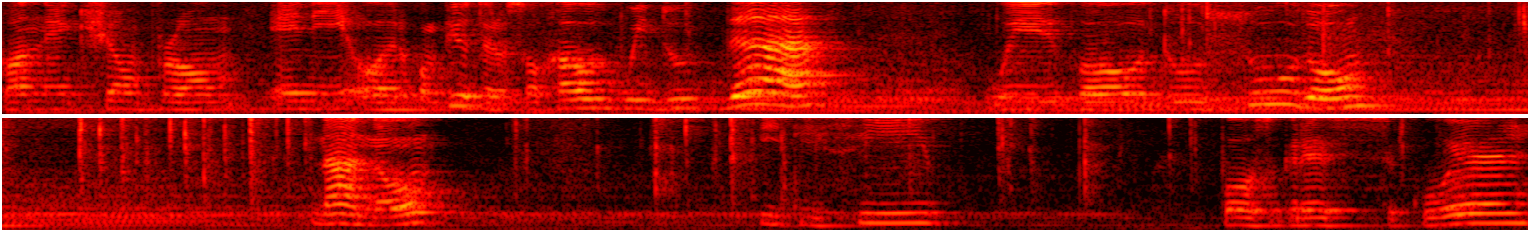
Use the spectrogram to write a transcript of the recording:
connection from any other computer. So how we do that? We go to sudo nano etc postgresql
